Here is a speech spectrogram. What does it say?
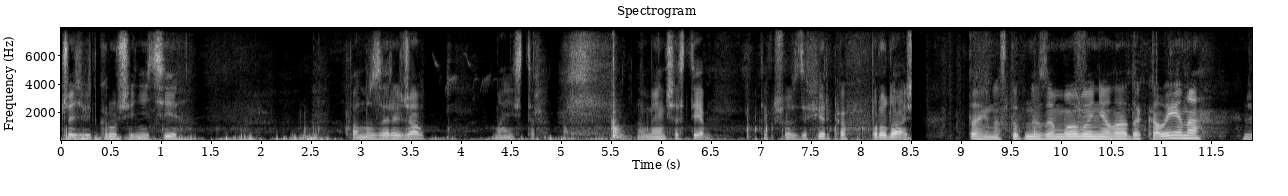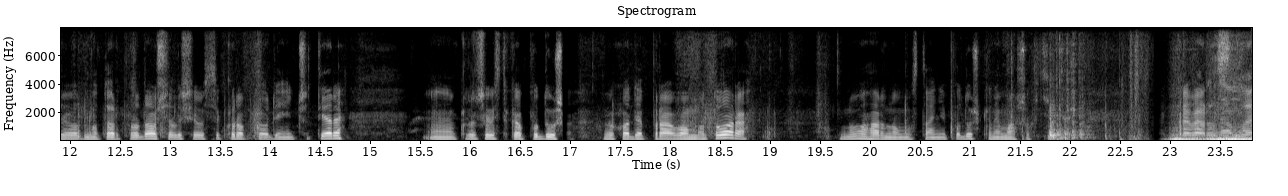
щось відкручені ці. Пану заряджав майстер. Ну, менше з тим. Так що зефірка в продажі. Так, наступне замовлення Лада Калина. Вже от мотор продав, ще лишилася коробка 1.4. Е, Коротше, ось така подушка. Виходить правого мотора. Ну, в гарному стані подушки нема що хотіти. Привезли,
